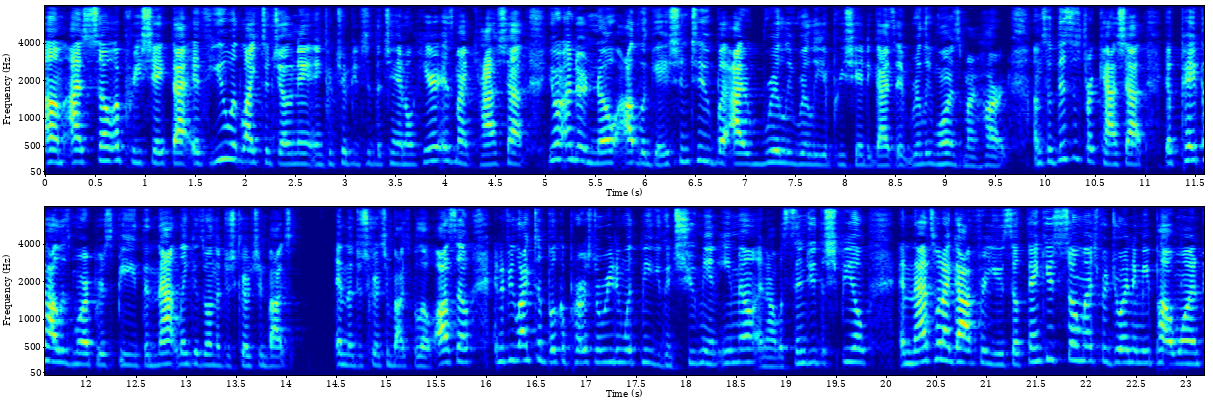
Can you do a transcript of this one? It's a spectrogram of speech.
Um, I so appreciate that. If you would like to donate and contribute to the channel, here is my Cash App. You're under no obligation to, but I really, really appreciate it, guys. It really warms my heart. Um, so this is for Cash App. If PayPal is more up your speed, then that link is on the description box in the description box below also. And if you'd like to book a personal reading with me, you can shoot me an email and I will send you the spiel. And that's what I got for you. So thank you so much for joining me, Pot One.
